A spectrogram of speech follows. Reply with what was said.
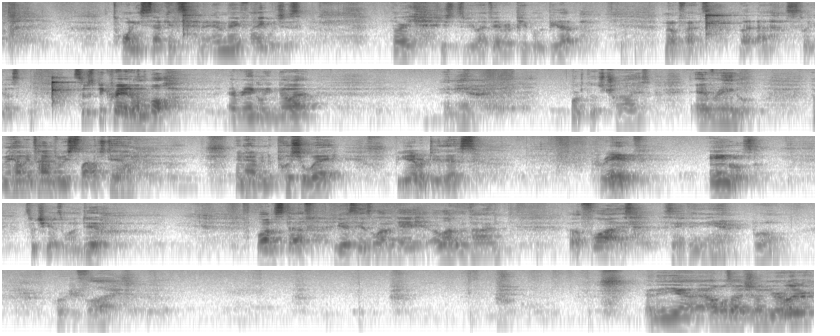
20 seconds in an MMA fight, which is like used to be my favorite people to beat up. No offense, but uh, that's the way it goes. So just be creative on the ball. Every angle you can go at. In here. Work those tris. Every angle. I mean, how many times are we slouched down and having to push away? But you never do this. Creative. Angles. That's what you guys want to do. A lot of stuff. You guys see this a lot of day, a lot of the time. Uh, flies. Same thing in here. Boom. Work your flies. And the uh, elbows I showed you earlier,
